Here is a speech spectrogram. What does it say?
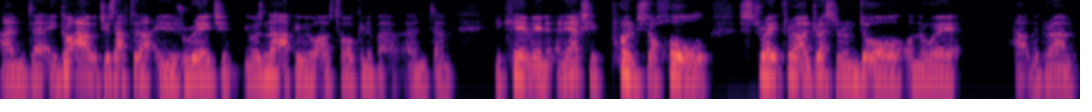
and uh, he got out just after that he was raging. He was not happy with what I was talking about. And um, he came in and he actually punched a hole straight through our dressing room door on the way out of the ground,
